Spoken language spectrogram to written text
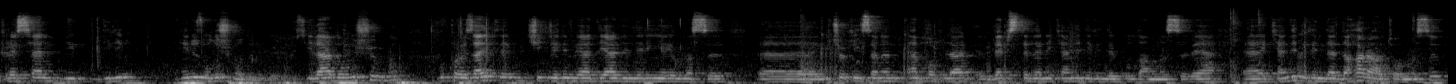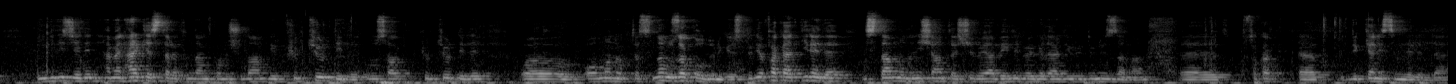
küresel bir dilin henüz oluşmadığını görüyoruz. İleride oluşur mu? Bu özellikle Çince'nin veya diğer dillerin yayılması, birçok insanın en popüler web sitelerini kendi dilinde kullanması veya kendi dilinde daha rahat olması İngilizcenin hemen herkes tarafından konuşulan bir kültür dili, ulusal kültür dili olma noktasından uzak olduğunu gösteriyor. Fakat yine de İstanbul'un Nişantaşı veya belli bölgelerde yürüdüğünüz zaman e, sokak e, dükkan isimlerinden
